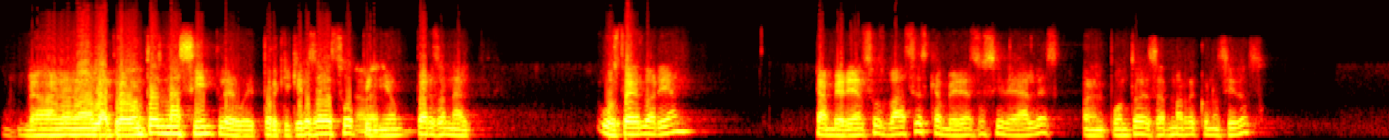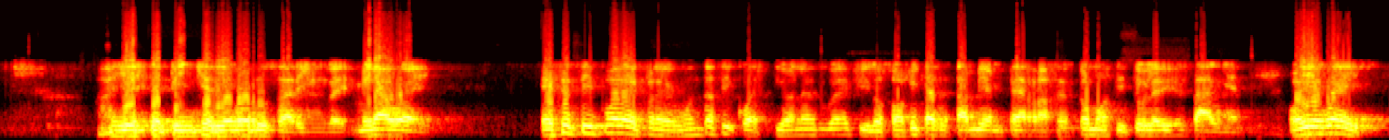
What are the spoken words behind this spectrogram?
No, no, no, la pregunta es más simple, güey, porque quiero saber su ver. opinión personal. ¿Ustedes lo harían? ¿Cambiarían sus bases? ¿Cambiarían sus ideales con el punto de ser más reconocidos? Ay, este pinche Diego Rusarín, güey. Mira, güey. Ese tipo de preguntas y cuestiones, güey, filosóficas están bien perras. Es como si tú le dices a alguien, oye, güey,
